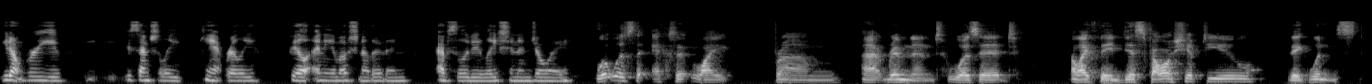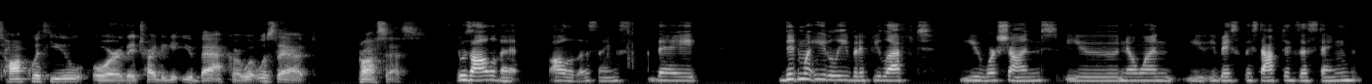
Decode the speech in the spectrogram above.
you don't grieve. You essentially can't really feel any emotion other than absolute elation and joy. What was the exit like from uh, Remnant? Was it like they disfellowshipped you, they wouldn't talk with you, or they tried to get you back, or what was that process? It was all of it, all of those things. They didn't want you to leave, but if you left, you were shunned. You, no one, you, you basically stopped existing.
